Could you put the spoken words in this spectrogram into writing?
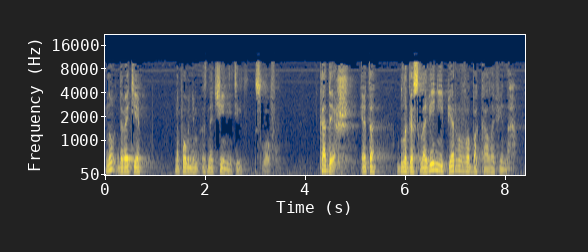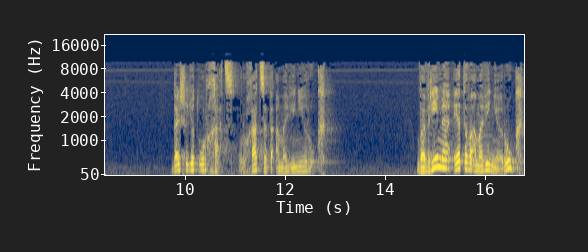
Ну, давайте напомним значение этих слов. Кадеш – это благословение первого бокала вина. Дальше идет урхац. Урхац – это омовение рук. Во время этого омовения рук,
